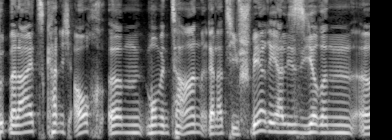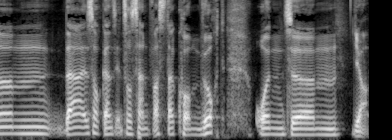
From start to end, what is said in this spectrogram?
Tut mir leid, kann ich auch ähm, momentan relativ schwer realisieren. Ähm, da ist auch ganz interessant, was da kommen wird. Und ähm, ja.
